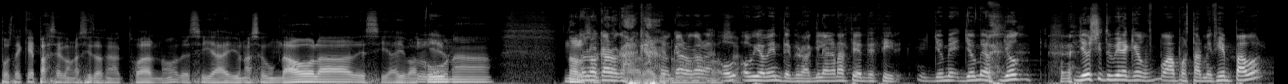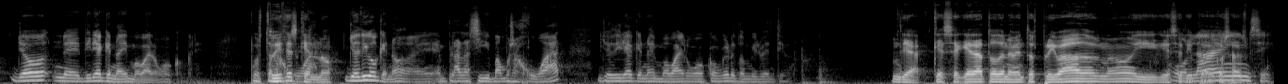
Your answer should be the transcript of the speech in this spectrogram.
pues de qué pase con la situación actual, ¿no? De si hay una segunda ola, de si hay vacuna. No, no, claro, claro, claro, claro, Obviamente, pero aquí la gracia es decir, yo me, yo me, yo, yo si tuviera que apostarme 100 pavos, yo eh, diría que no hay Mobile World Congress. Tú dices que no. Yo digo que no, eh, en plan así vamos a jugar, yo diría que no hay Mobile World Congress 2021. Ya, que se queda todo en eventos privados, ¿no? Y ese tipo de cosas. Sí.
